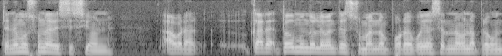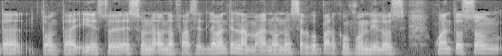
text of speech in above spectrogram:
Tenemos una decisión. Ahora, todo el mundo levante su mano, por, voy a hacer una, una pregunta tonta y esto es una, una, fácil. Levanten la mano, no es algo para confundirlos. ¿Cuántos son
